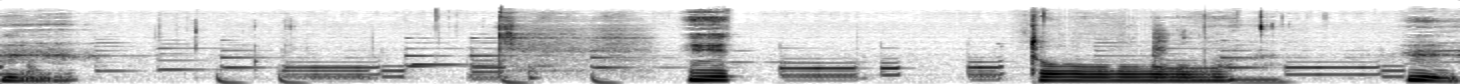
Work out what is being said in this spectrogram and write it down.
うん。えー、っと、うん。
